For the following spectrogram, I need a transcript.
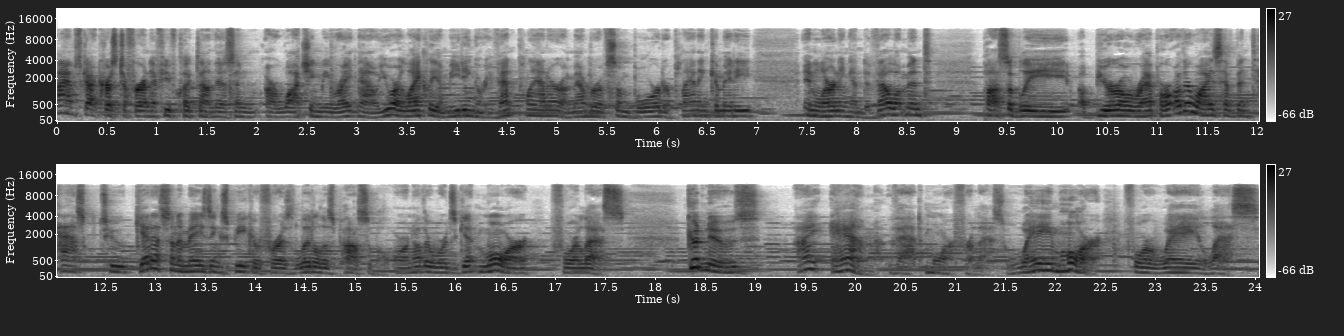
Hi, I'm Scott Christopher, and if you've clicked on this and are watching me right now, you are likely a meeting or event planner, a member of some board or planning committee in learning and development, possibly a bureau rep, or otherwise have been tasked to get us an amazing speaker for as little as possible, or in other words, get more for less. Good news, I am that more for less, way more for way less.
